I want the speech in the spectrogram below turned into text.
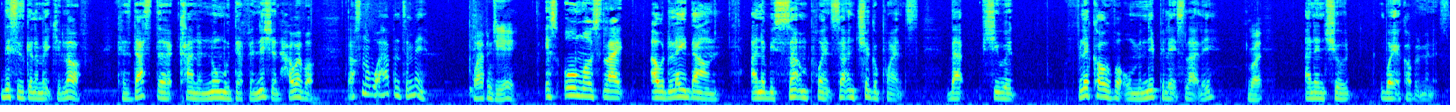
This is going to make you laugh because that's the kind of normal definition. However, that's not what happened to me. What happened to you? It's almost like I would lay down and there'd be certain points, certain trigger points that she would flick over or manipulate slightly Right. and then she would wait a couple of minutes.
